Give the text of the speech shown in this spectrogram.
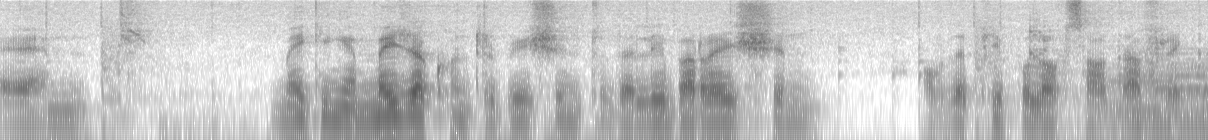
and making a major contribution to the liberation of the people of South Africa.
